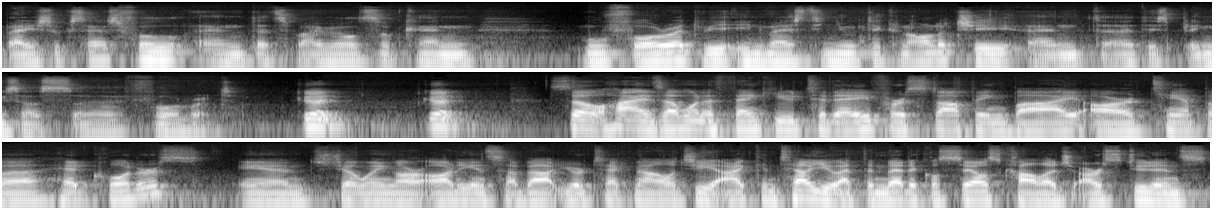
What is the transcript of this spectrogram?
very successful, and that's why we also can move forward. We invest in new technology, and uh, this brings us uh, forward. Good, good. So, Heinz, I want to thank you today for stopping by our Tampa headquarters and showing our audience about your technology. I can tell you at the Medical Sales College, our students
